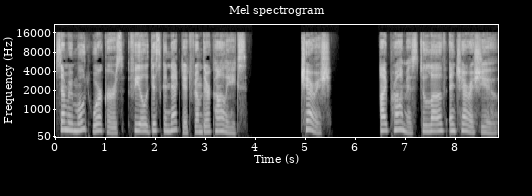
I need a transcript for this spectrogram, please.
Some remote workers feel disconnected from their colleagues. Cherish. I promise to love and cherish you.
